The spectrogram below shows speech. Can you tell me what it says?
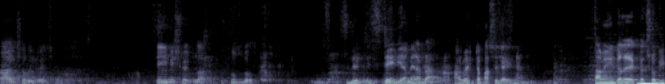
তার ছবি রয়েছে। এই বিষয়গুলো সুন্দর। সিলেট স্টেডিয়ামের আমরা আরও একটা পাশে যাই হ্যাঁ? তামিম একটা ছবি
